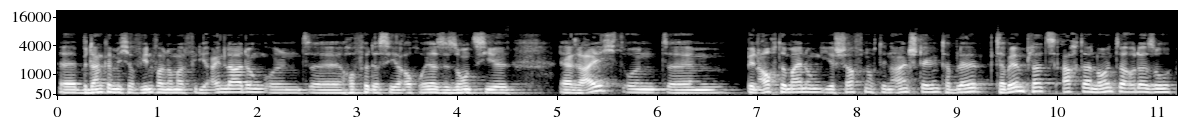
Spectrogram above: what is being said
Äh, bedanke mich auf jeden Fall nochmal für die Einladung und äh, hoffe, dass ihr auch euer Saisonziel erreicht. Und ähm, bin auch der Meinung, ihr schafft noch den einstelligen Tabell Tabellenplatz, Achter, Neunter oder so.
